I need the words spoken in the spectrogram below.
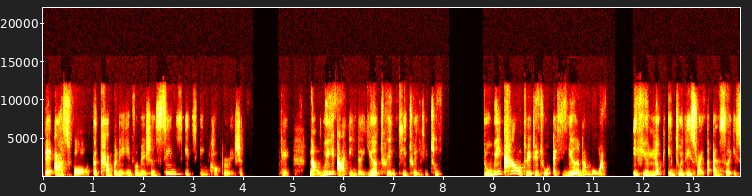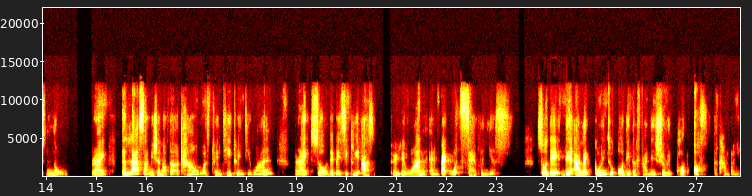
they ask for the company information since its incorporation. Okay, now we are in the year 2022. Do we count 2022 as year number one? If you look into this, right, the answer is no right? The last submission of the account was 2021, right? So they basically asked 2021 and backward seven years. So they, they are like going to audit the financial report of the company.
